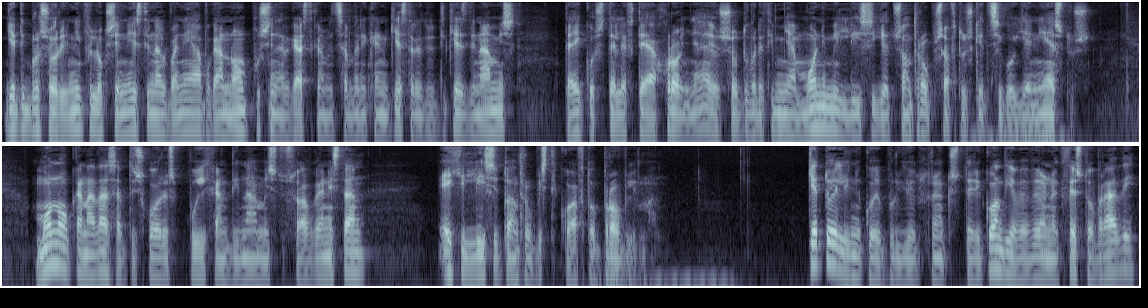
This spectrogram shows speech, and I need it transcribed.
για την προσωρινή φιλοξενία στην Αλβανία Αφγανών που συνεργάστηκαν με τις Αμερικανικές στρατιωτικές δυνάμεις τα 20 τελευταία χρόνια, έως ότου βρεθεί μια μόνιμη λύση για τους ανθρώπους αυτούς και τις οικογένειές τους. Μόνο ο Καναδάς από τις χώρες που είχαν δυνάμεις στο Αφγανιστάν έχει λύσει το ανθρωπιστικό αυτό πρόβλημα. Και το Ελληνικό Υπουργείο των Εξωτερικών διαβεβαίωνε χθες το βράδυ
